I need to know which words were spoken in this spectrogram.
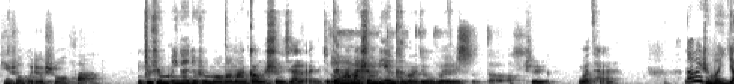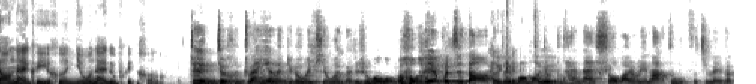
听说过这个说法。就是应该就是猫妈妈刚生下来，就在妈妈身边，可能就会是的，是我猜。那为什么羊奶可以喝，牛奶就不可以喝呢？这个你就很专业了，你这个问题问的，就是问我们，我也不知道。对猫猫就不太耐受吧，容易拉肚子之类的。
